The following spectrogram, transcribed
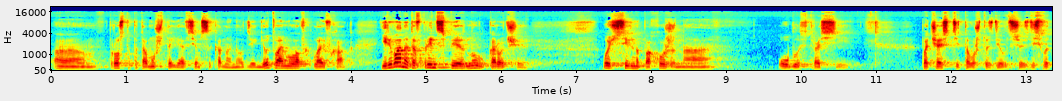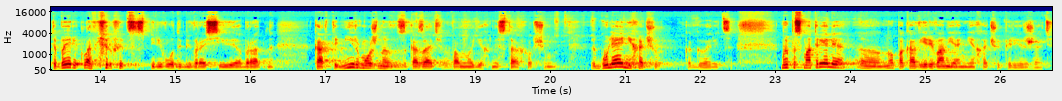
просто потому что я всем сэкономил деньги. Вот вам лайфхак. Ереван это, в принципе, ну, короче, очень сильно похоже на область России по части того, что сделать все. Здесь ВТБ рекламируется с переводами в Россию и обратно. Карты МИР можно заказать во многих местах. В общем, гуляй не хочу, как говорится. Мы посмотрели, э, но пока в Ереван я не хочу переезжать.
